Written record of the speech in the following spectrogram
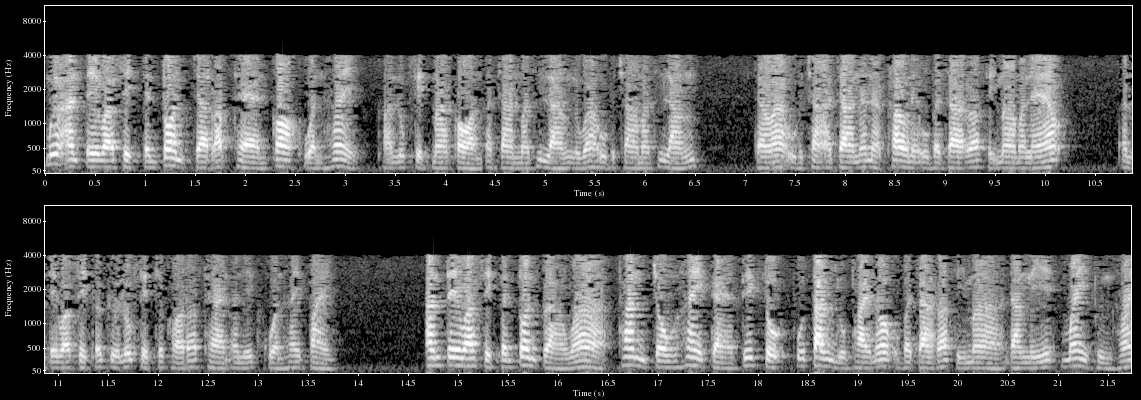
เมื่ออันเตวาสิกเป็นต้นจะรับแทนก็ควรให้การลูกศิษย์มาก่อนอาจารย์มาที่หลัง หรือว่าอุปชามาที่หลัง แต่ว่าอุปชาอาจารย์นั้นเข้าในอุปจาระสีมามาแล้ว อันเตวสิกก็คือลูกศิษย์จะขอรับแทนอันนี้ควรให้ไป อันเตวสิกเป็นต้นกล่าวว่า ท่านจงให้แก่ภิกษุผู้ตั้งอยู่ภายนอกอุปจารสีมา ดังนี้ไม่พึงให้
